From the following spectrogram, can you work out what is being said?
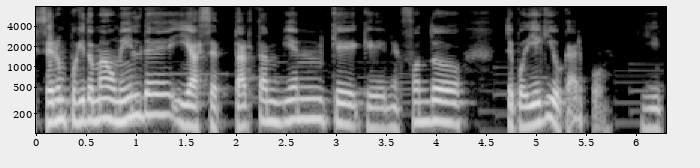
ser un poquito más humilde y aceptar también que, en el fondo te podía equivocar, po. Y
